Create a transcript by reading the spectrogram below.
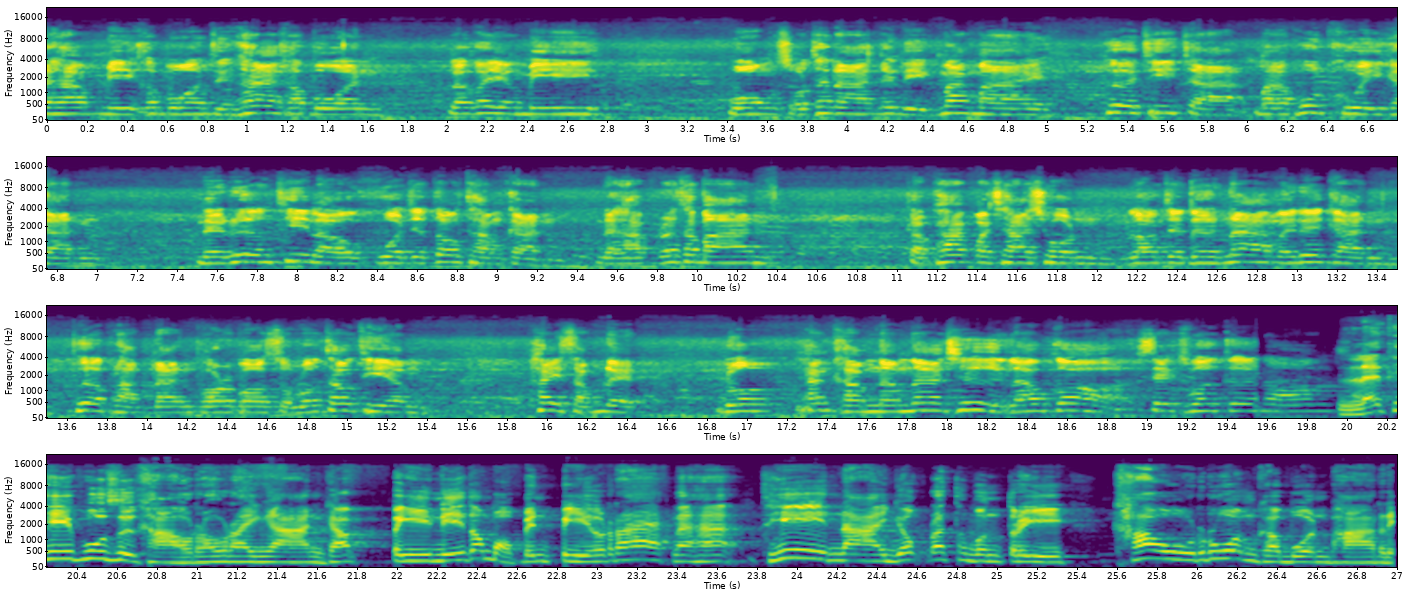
นะครับ มีขบวนถึง 5 ขบวน แล้วก็ยังมีวงสนทนากันอีกมากมาย เพื่อที่จะมาพูดคุยกันในเรื่องที่เราควรจะต้องทำกันนะครับ รัฐบาลกับภาคประชาชนเราจะเดินหน้าไปด้วยกัน เพื่อผลักดันพรบสมรสเท่าเทียมให้สำเร็จ รวมทั้งคำนำหน้าชื่อแล้วก็เซ็กซ์เวิร์กเกอร์น้อง และที่ผู้สื่อข่าวเรารายงานครับ ปีนี้ต้องบอกเป็นปีแรกนะฮะ ที่นายกรัฐมนตรีเข้าร่วมขบวนพาเหร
